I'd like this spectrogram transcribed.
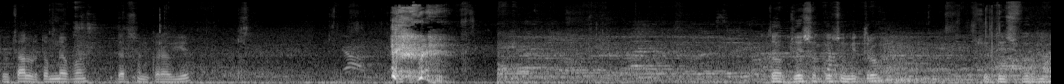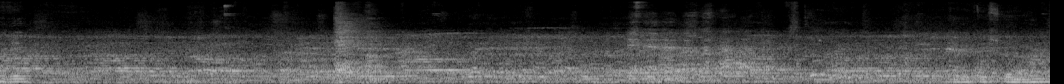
તો ચાલો તમને પણ દર્શન કરાવીએ. તો આપ જોઈ શકો છો મિત્રો, સિદ્ધેશ્વર મહાદેવ. Amen.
